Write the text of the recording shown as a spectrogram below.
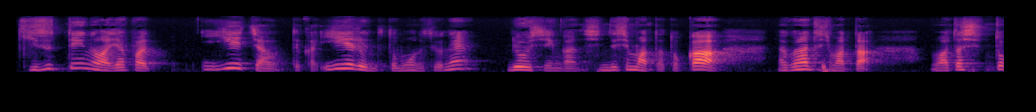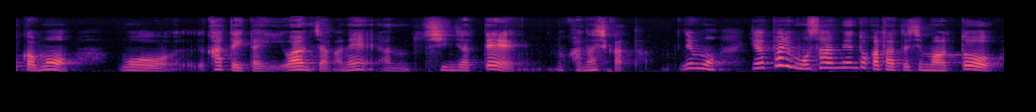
傷っていうのはやっぱ癒えちゃうっていうか、癒えるんだと思うんですよね。両親が死んでしまったとか、亡くなってしまった。私とかも、もう飼っていたワンちゃんがね、あの、死んじゃって悲しかった。でも、やっぱりもう3年とか経ってしまうと、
